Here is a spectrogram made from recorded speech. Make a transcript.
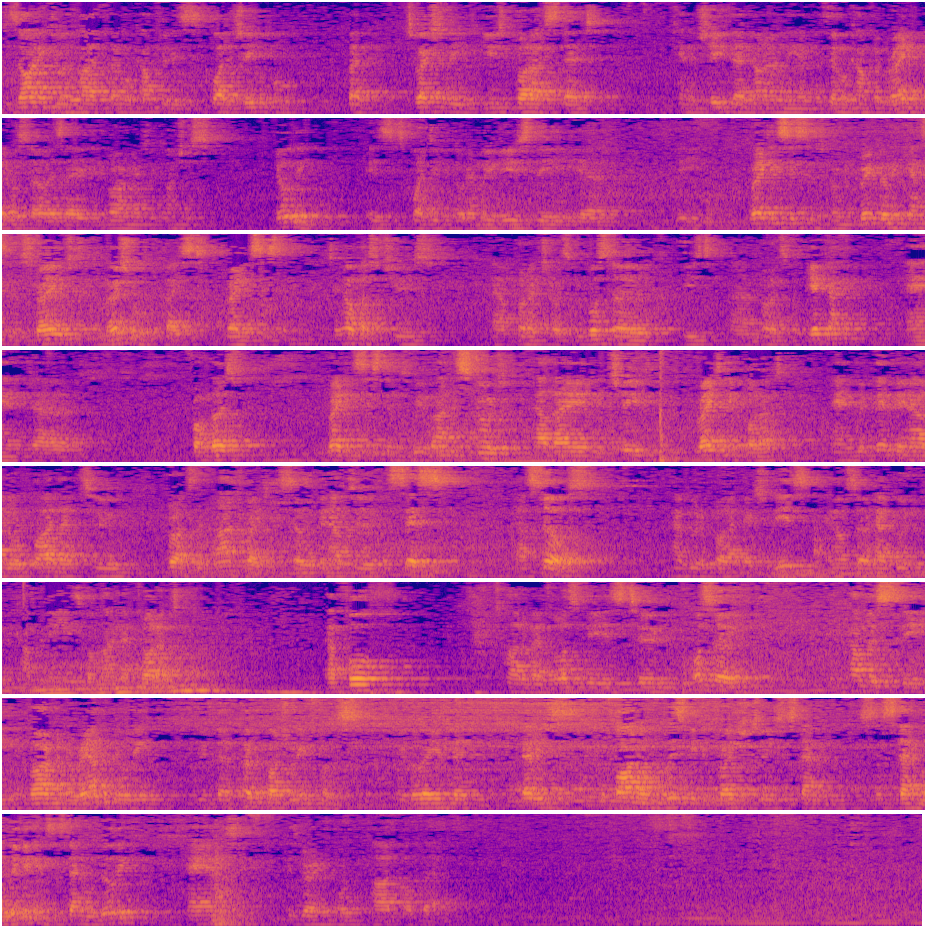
Designing to a high thermal comfort is quite achievable, but to actually use products that can achieve that not only at the thermal comfort rating, but also as a environmentally conscious building is, is quite difficult. And we've used the, uh, the rating systems from Green Building Council of Australia, which is a commercial-based rating system, to help us choose our product choice. We've also used um, products from GECA, and uh, from those rating systems, understood how they achieve rating a product, and we've then been able to apply that to products that aren't rated. So we've been able to assess ourselves how good a product actually is, and also how good the company is behind that product. Our fourth part of our philosophy is to also encompass the environment around the building with a permacultural influence We believe that that is the final holistic approach to sustainable, sustainable living and sustainable building, and is a very important part of that.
